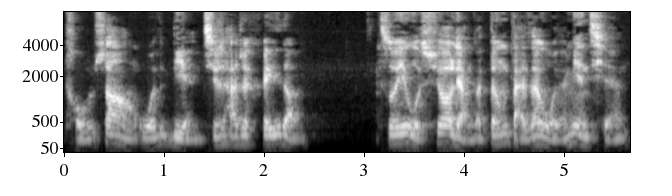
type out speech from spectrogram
头上，我的脸其实还是黑的。所以我需要两个灯摆在我的面前，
